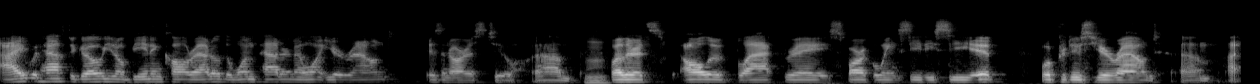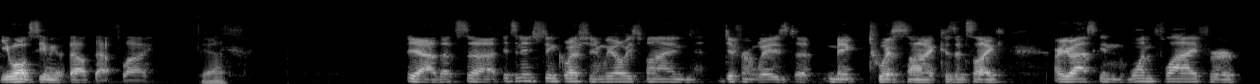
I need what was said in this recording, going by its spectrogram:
I would have to go. You know, being in Colorado, the one pattern I want year round is an RS2. Um, Hmm. Whether it's olive, black, gray, sparkling CDC, it will produce year round. Um, you won't see me without that fly. Yeah. Yeah, that's uh, it's an interesting question. We always find different ways to make twists on it because it's like, are you asking one fly for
